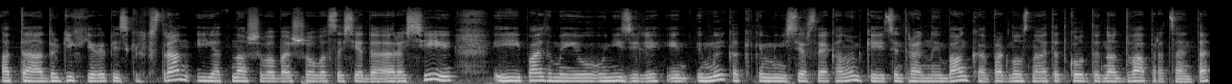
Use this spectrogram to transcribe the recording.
от других европейских стран и от нашего большого соседа соседа России, и поэтому и унизили. И, и мы, как Министерство экономики и Центральный банк, прогноз на этот год на 2%,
